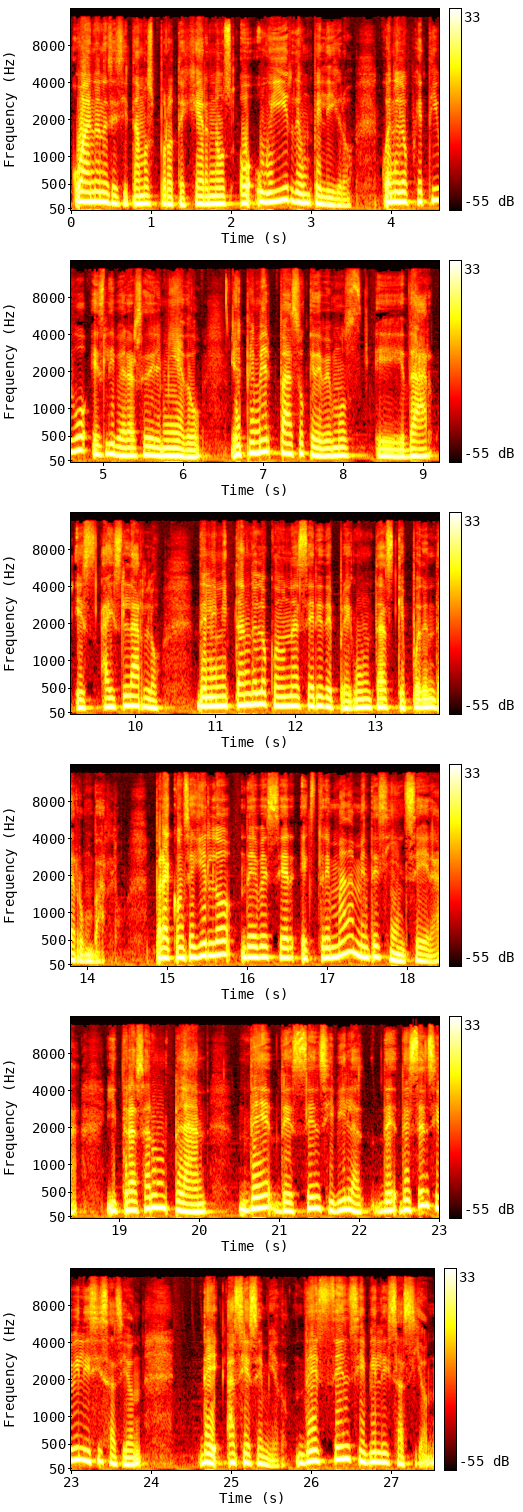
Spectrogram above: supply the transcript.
cuando necesitamos protegernos o huir de un peligro. Cuando el objetivo es liberarse del miedo, el primer paso que debemos eh, dar es aislarlo, delimitándolo con una serie de preguntas que pueden derrumbarlo. Para conseguirlo debe ser extremadamente sincera y trazar un plan de, desensibilización de hacia ese miedo. Desensibilización.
